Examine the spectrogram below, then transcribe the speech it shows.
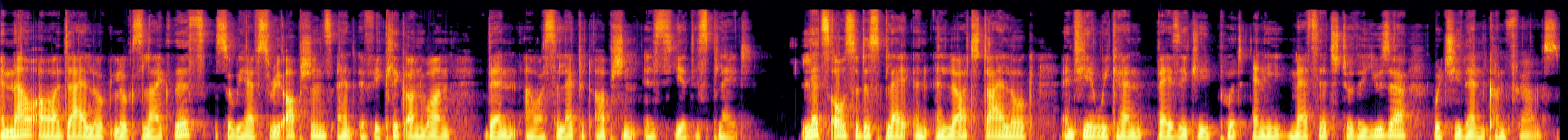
And now our dialog looks like this. So we have three options and if we click on one, then our selected option is here displayed. Let's also display an alert dialog and here we can basically put any message to the user which he then confirms.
